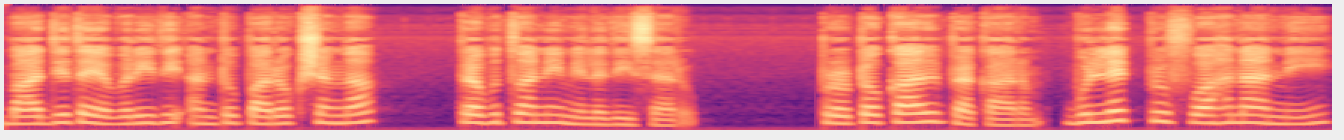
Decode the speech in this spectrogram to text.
బాధ్యత ఎవరిది అంటూ పరోక్షంగా ప్రభుత్వాన్ని నిలదీశారు. ప్రోటోకాల్ ప్రకారం బుల్లెట్ ప్రూఫ్ వాహనాన్ని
